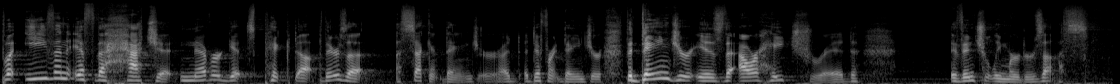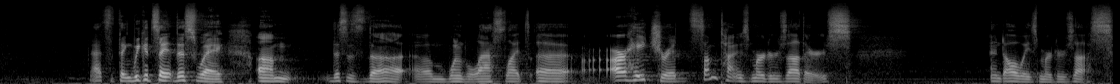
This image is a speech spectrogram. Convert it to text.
But even if the hatchet never gets picked up, there's a, a second danger, a, a different danger. The danger is that our hatred eventually murders us. That's the thing. We could say it this way. Um, this is the, um, one of the last slides. Uh, our hatred sometimes murders others and always murders us.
